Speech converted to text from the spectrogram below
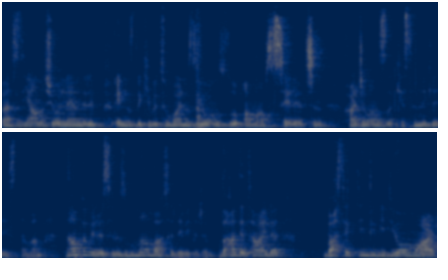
Ben sizi yanlış yönlendirip elinizdeki bütün varınızı yoğununuzu anlamsız şeyler için harcamanızı kesinlikle istemem. Ne yapabilirsiniz? Bundan bahsedebilirim. Daha detaylı bahsettiğim bir videom var.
